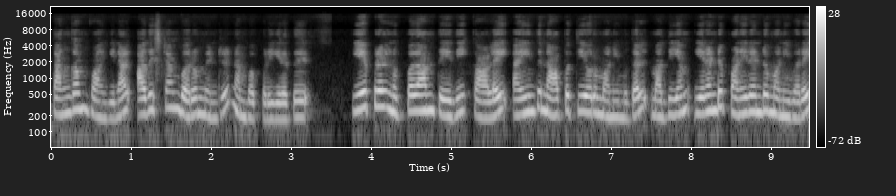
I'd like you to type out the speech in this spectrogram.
தங்கம் வாங்கினால் அதிர்ஷ்டம் வரும் என்று நம்பப்படுகிறது. ஏப்ரல் முப்பதாம் தேதி காலை ஐந்து நாற்பத்தி ஒரு மணி முதல் மதியம் இரண்டு பனிரெண்டு மணி வரை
